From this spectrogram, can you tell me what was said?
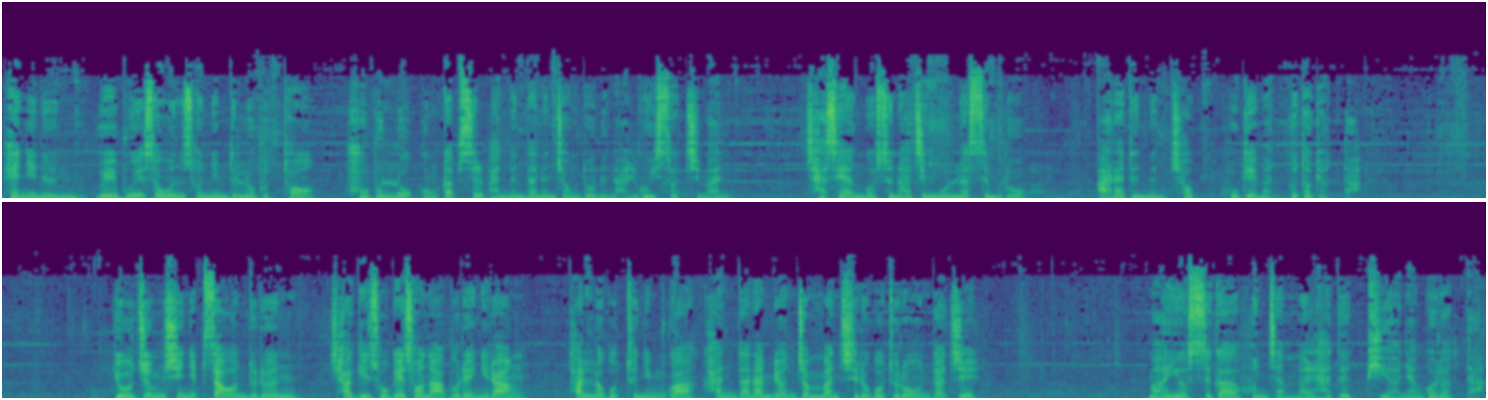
페니는 외부에서 온 손님들로부터 후불로 꿈값을 받는다는 정도는 알고 있었지만 자세한 것은 아직 몰랐으므로 알아듣는 척 고개만 끄덕였다. 요즘 신입사원들은 자기소개서 나부랭이랑 달러구트님과 간단한 면접만 치르고 들어온다지? 마이어스가 혼잣말 하듯 비아냥거렸다.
